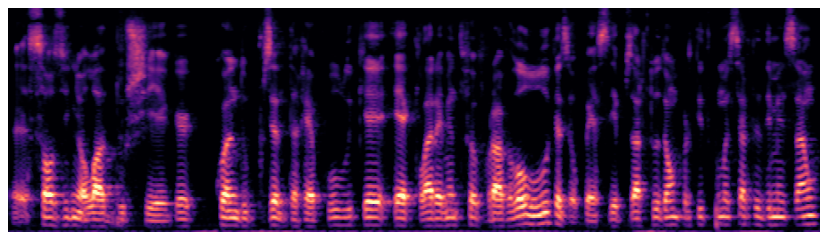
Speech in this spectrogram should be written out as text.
uh, sozinho ao lado do Chega quando o Presidente da República é claramente favorável ao Lula. Quer dizer, o PSD, apesar de tudo, é um partido com uma certa dimensão,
